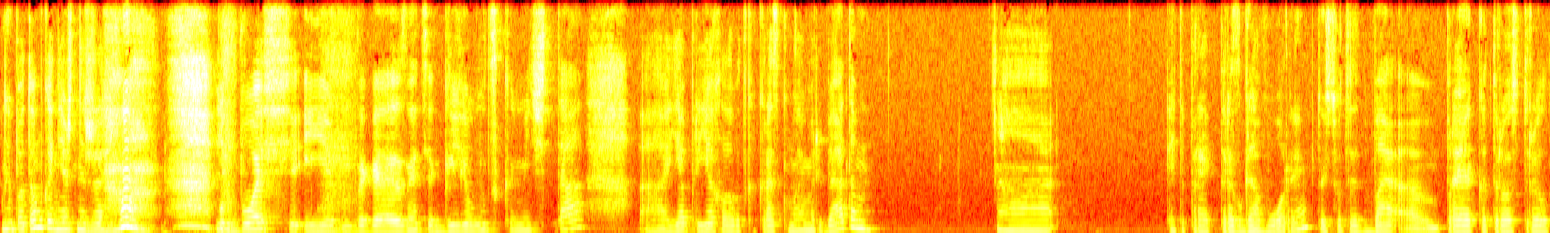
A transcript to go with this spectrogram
Ну и потом, конечно же, любовь и такая, знаете, голливудская мечта. А, я приехала вот как раз к моим ребятам а, это проект «Разговоры», то есть вот этот э, проект, который устроил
